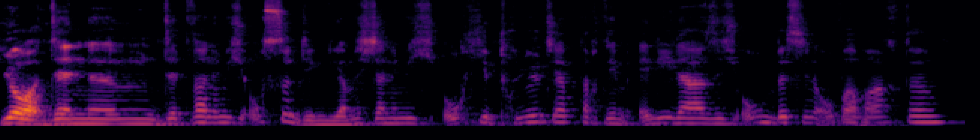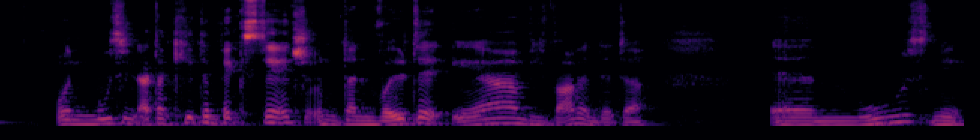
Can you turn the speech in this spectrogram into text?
Ja, denn ähm, das war nämlich auch so ein Ding. Die haben sich dann nämlich auch hier prügelt gehabt, nachdem Eddie da sich auch ein bisschen overbrachte und Moose ihn attackierte backstage und dann wollte er, wie war denn das da? Ähm, Moose, nee,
